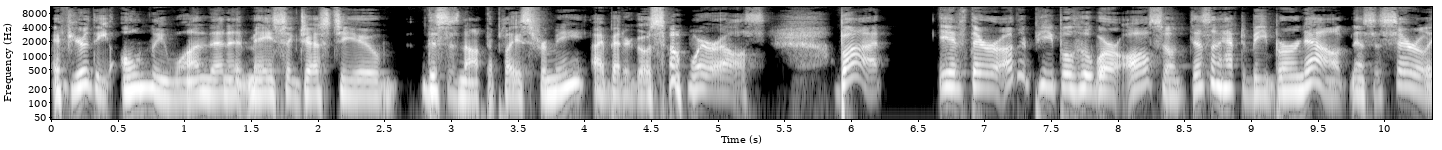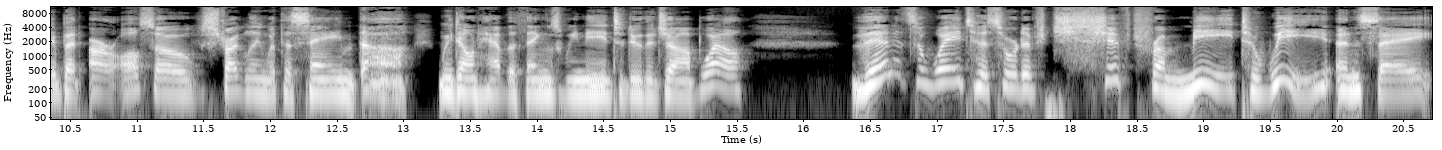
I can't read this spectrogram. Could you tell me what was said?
If you're the only one, then it may suggest to you, this is not the place for me. I better go somewhere else. But if there are other people who are also doesn't have to be burned out necessarily, but are also struggling with the same, we don't have the things we need to do the job well, then it's a way to sort of shift from me to we and say,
